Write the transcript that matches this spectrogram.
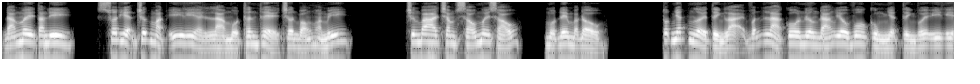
Đám mây tan đi, xuất hiện trước mặt y là một thân thể trơn bóng hoàn mỹ. chương ba trăm sáu mươi sáu một đêm bắt đầu tốt nhất người tỉnh lại vẫn là cô nương đáng yêu vô cùng nhiệt tình với y Y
